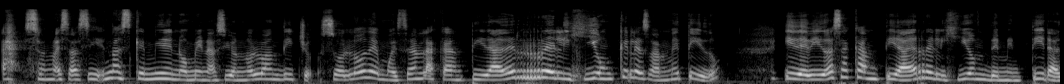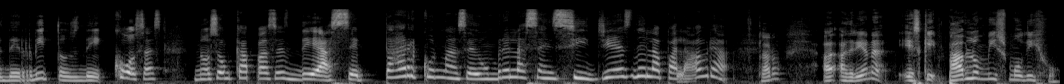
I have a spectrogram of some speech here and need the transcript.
ah, eso no es así, no es que mi denominación no lo han dicho, solo demuestran la cantidad de religión que les han metido y debido a esa cantidad de religión, de mentiras, de ritos, de cosas, no son capaces de aceptar con mansedumbre la sencillez de la palabra. Claro. Adriana, es que Pablo mismo dijo,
